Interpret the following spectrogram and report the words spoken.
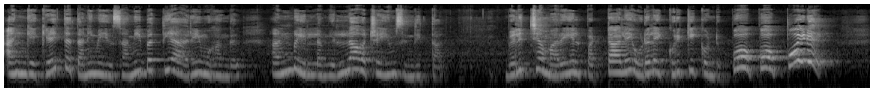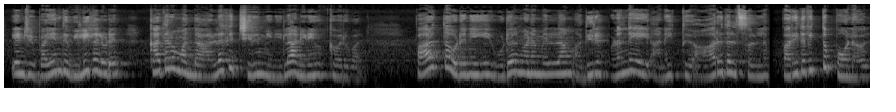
அங்கே கிடைத்த தனிமையில் சமீபத்திய அறிமுகங்கள் அன்பு இல்லம் எல்லாவற்றையும் சிந்தித்தாள். வெளிச்ச மறையில் பட்டாலே உடலை குறுக்கிக் கொண்டு போ போ போயிடு! என்று பயந்து விழிகளுடன் கதரும் அந்த அழகு சிறுமி நிலா நினைவுக்கு வருவாள். பார்த்த உடனேயே உடல் மனமெல்லாம் அதிர குழந்தையை அணைத்து ஆறுதல் சொல்ல பரிதவித்து போனவள்.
